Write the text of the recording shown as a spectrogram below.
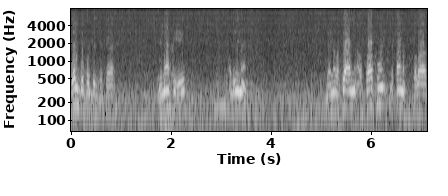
والبخل بالزكاة ينافي إيه؟ الإيمان. لأن الله جعل من أوصافهم إقامة الصلاة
